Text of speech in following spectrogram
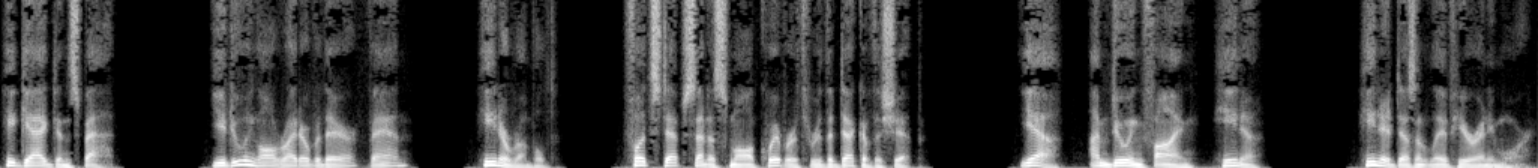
He gagged and spat. You doing all right over there, Van? Hina rumbled. Footsteps sent a small quiver through the deck of the ship. Yeah, I'm doing fine, Hina. Hina doesn't live here anymore.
